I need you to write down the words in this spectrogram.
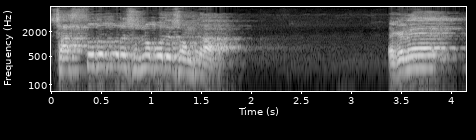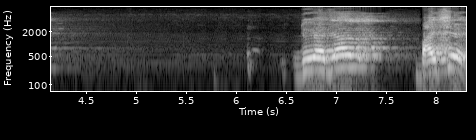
স্বাস্থ্য দপ্তরে শূন্য পদের সংখ্যা। এখানে দুই হাজার বাইশের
